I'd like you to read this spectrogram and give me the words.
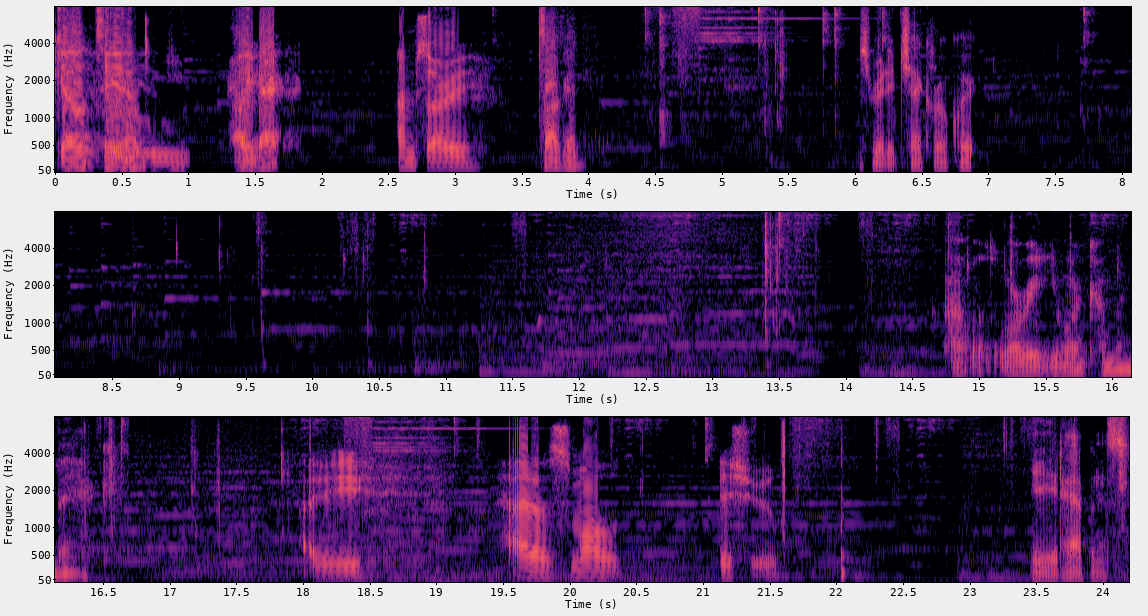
Galatea... are you back? I'm sorry. It's all good. Just ready to check real quick. I was worried you weren't coming back. I had a small issue. Yeah, it happens.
